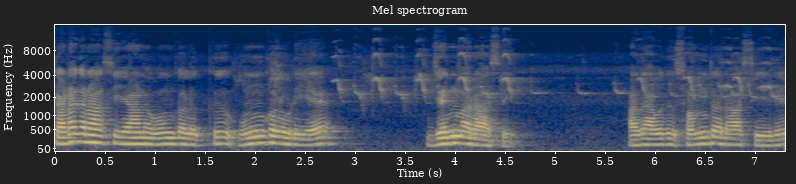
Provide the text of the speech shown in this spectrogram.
கடகராசியான உங்களுக்கு உங்களுடைய ஜென்ம ராசி அதாவது சொந்த ராசியிலே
